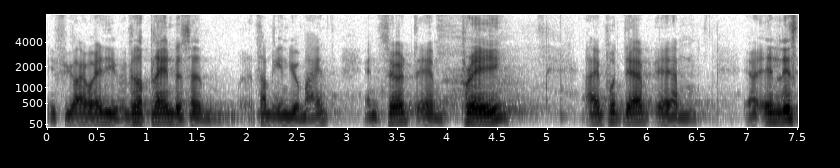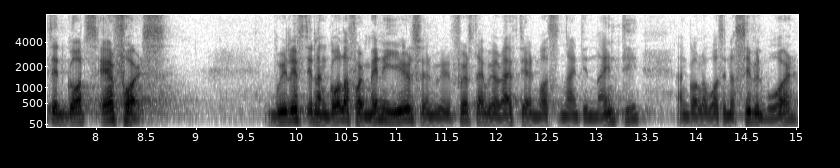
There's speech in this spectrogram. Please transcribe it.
If you are already with a plan with a, something in your mind. And third, um, pray. I put there, um, uh, enlist in God's Air Force. We lived in Angola for many years, and the first time we arrived there was 1990. Angola was in a civil war,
